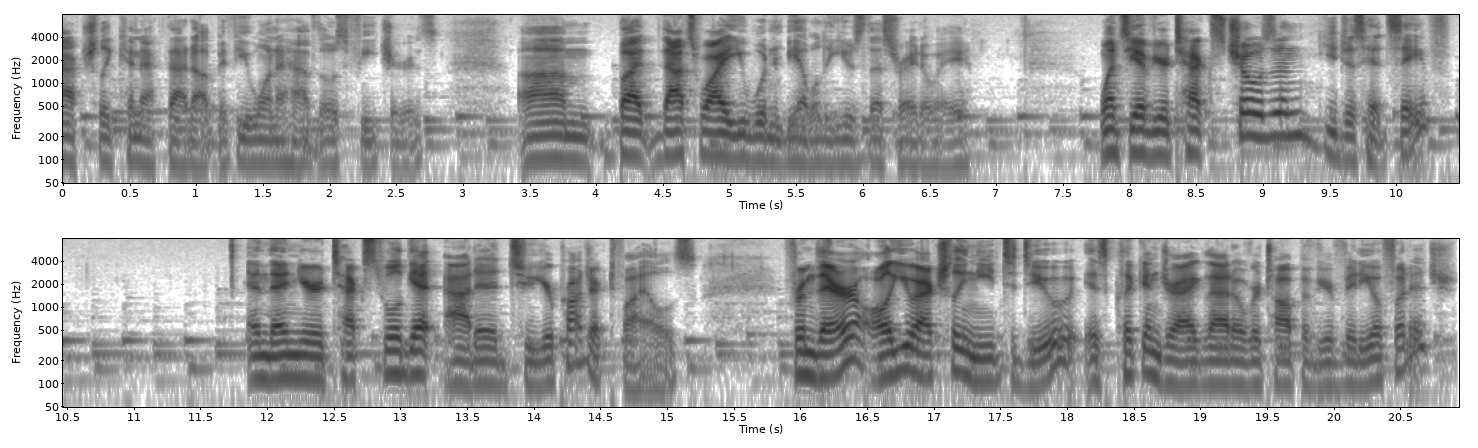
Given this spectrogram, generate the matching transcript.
actually connect that up if you want to have those features. Um, but that's why you wouldn't be able to use this right away. Once you have your text chosen, you just hit save. And then your text will get added to your project files. From there, all you actually need to do is click and drag that over top of your video footage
